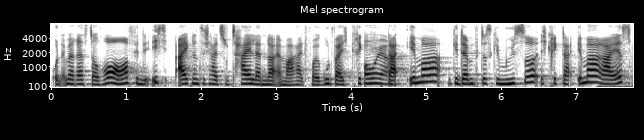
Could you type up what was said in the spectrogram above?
Und im Restaurant, finde ich, eignen sich halt so Thailänder immer halt voll gut, weil ich krieg Oh ja. da immer gedämpftes Gemüse, ich krieg da immer Reis,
